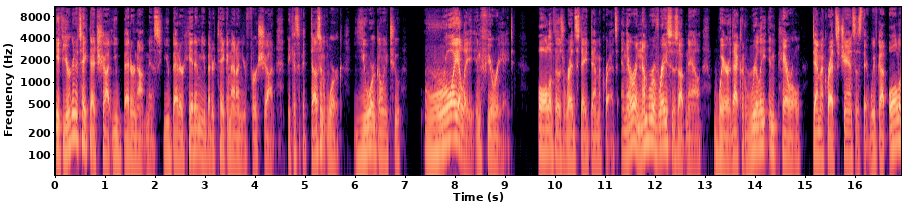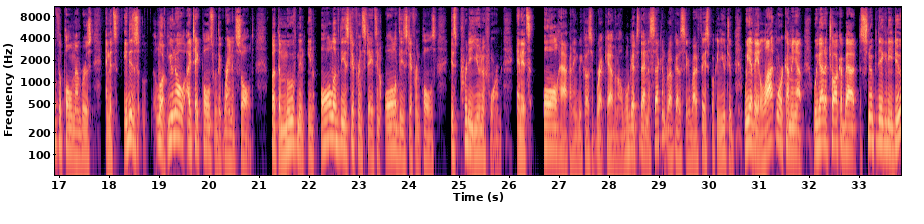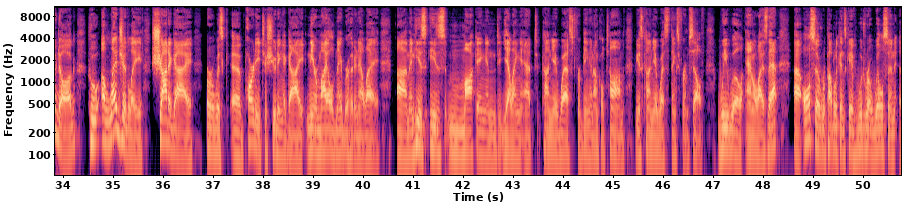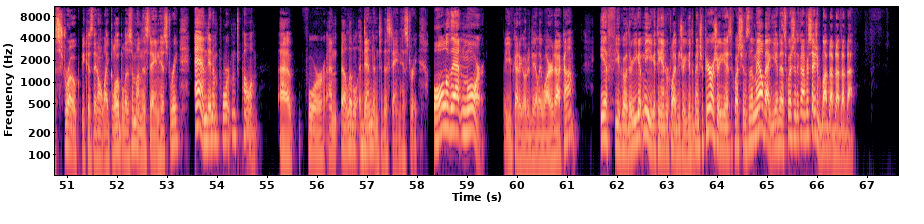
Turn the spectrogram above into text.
if you're going to take that shot, you better not miss. You better hit him. You better take him out on your first shot because if it doesn't work, you are going to royally infuriate all of those red state Democrats. And there are a number of races up now where that could really imperil Democrats' chances there. We've got all of the poll numbers, and it's it is look, you know I take polls with a grain of salt, but the movement in all of these different states and all of these different polls is pretty uniform, and it's all happening because of Brett Kavanaugh. We'll get to that in a second, but I've got to say goodbye to Facebook and YouTube. We have a lot more coming up. We got to talk about Snoop Diggity Doo Dog, who allegedly shot a guy or was uh, party to shooting a guy near my old neighborhood in LA. Um, and he's, he's mocking and yelling at Kanye West for being an Uncle Tom because Kanye West thinks for himself. We will analyze that. Uh, also, Republicans gave Woodrow Wilson a stroke because they don't like globalism on this day in history, and an important poem uh, for an, a little addendum to this day in history. All of that and more. But you've got to go to dailywire.com. If you go there, you get me, you get the Andrew Klavan show, you get the Ben Shapiro show, you get the questions in the mailbag, you get the questions in the conversation, blah, blah, blah, blah, blah.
